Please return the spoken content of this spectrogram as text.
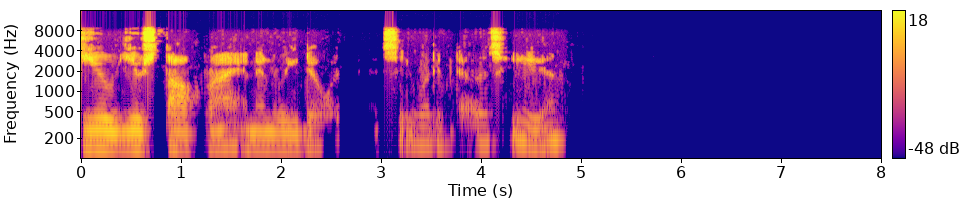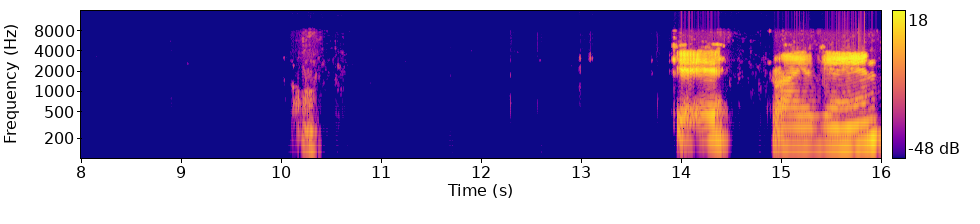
you you stop right and then redo it. Let's see what it does here. Oh. Okay, try again.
